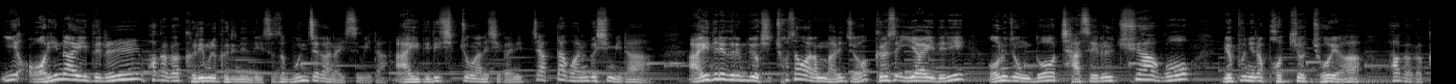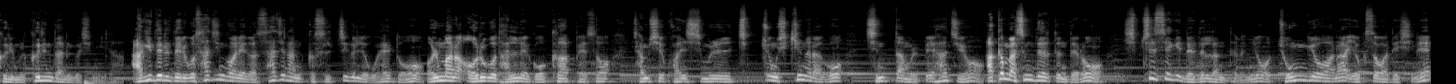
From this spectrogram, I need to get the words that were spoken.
이 어린아이들을 화가가 그림을 그리는 데 있어서 문제가 하나 있습니다. 아이들이 집중하는 시간이 짧다고 하는 것입니다. 아이들의 그림도 역시 초상화란 말이죠. 그래서 이 아이들이 어느 정도 자세를 취하고 몇 분이나 버텨줘야 화가가 그림을 그린다는 것입니다. 아기들을 데리고 사진관에 가서 사진 한 컷을 찍으려고 해도 얼마나 어르고 달래고 그 앞에서 잠시 관심을 집중시키느라고 진땀을 빼하지요. 아까 말씀드렸던 대로 17세기 네덜란드는요 종교화나 역사화 대신에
